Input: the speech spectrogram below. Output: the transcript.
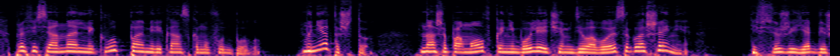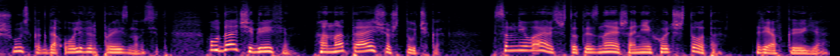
— профессиональный клуб по американскому футболу. Мне-то что? Наша помолвка не более чем деловое соглашение. И все же я бешусь, когда Оливер произносит. «Удачи, Гриффин! Она та еще штучка!» «Сомневаюсь, что ты знаешь о ней хоть что-то», — рявкаю я.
